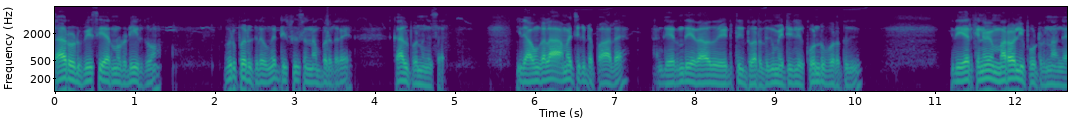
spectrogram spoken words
தார் ரோடு பேசி இரநூறு அடி இருக்கும். விருப்பம் இருக்கிறவங்க டிஸ்கிரிப்ஷன் நம்பர் தரேன். கால் பண்ணுங்கள் சார். இது அவங்களாம் அமைச்சுக்கிட்ட பாதை. அங்கேருந்து ஏதாவது எடுத்துக்கிட்டு வர்றதுக்கு மெட்டீரியல் கொண்டு போகிறதுக்கு இது ஏற்கனவே மரவள்ளி போட்டிருந்தாங்க.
